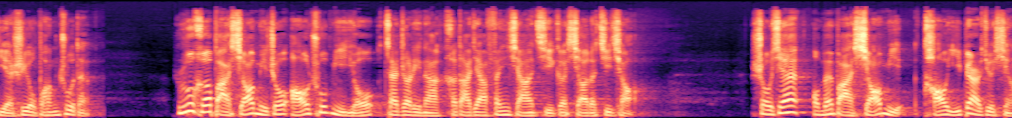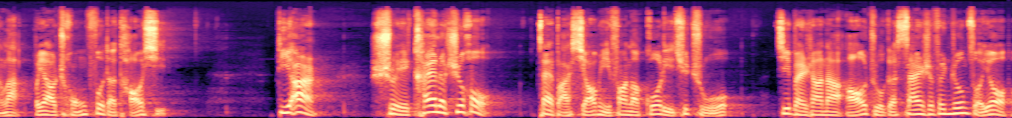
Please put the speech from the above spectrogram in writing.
也是有帮助的。如何把小米粥熬出米油？在这里呢，和大家分享几个小的技巧。首先，我们把小米淘一遍就行了，不要重复的淘洗。第二，水开了之后，再把小米放到锅里去煮，基本上呢熬煮个三十分钟左右，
